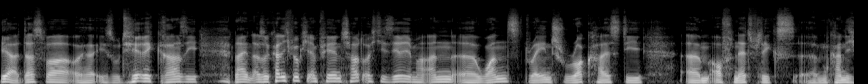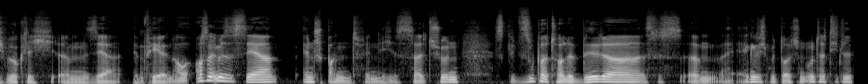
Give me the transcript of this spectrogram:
Ja, das war euer Esoterik-Grasi. Nein, also kann ich wirklich empfehlen, schaut euch die Serie mal an. Uh, One Strange Rock heißt die ähm, auf Netflix. Ähm, kann ich wirklich ähm, sehr empfehlen. Au außerdem ist es sehr entspannend, finde ich. Es ist halt schön, es gibt super tolle Bilder, es ist ähm, Englisch mit deutschen Untertitel.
